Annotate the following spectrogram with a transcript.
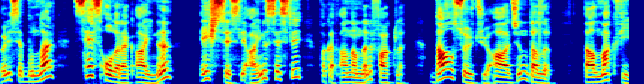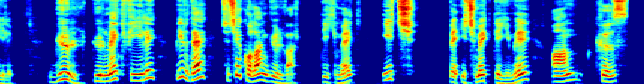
Öyleyse bunlar ses olarak aynı, eş sesli, aynı sesli fakat anlamları farklı. Dal sözcüğü ağacın dalı, dalmak fiili. Gül, gülmek fiili bir de çiçek olan gül var. Dikmek, iç ve içmek deyimi, an, kız,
